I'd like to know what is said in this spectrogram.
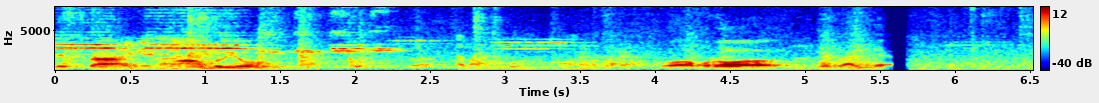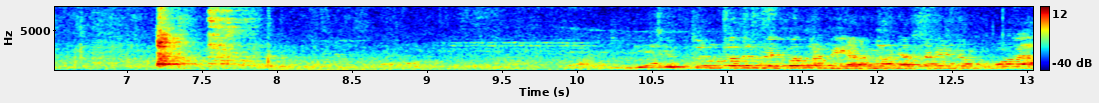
லெஃப்டா ஆம்பளையும் அப்புறம் చెప్తున్నది పెద్ద పోరా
